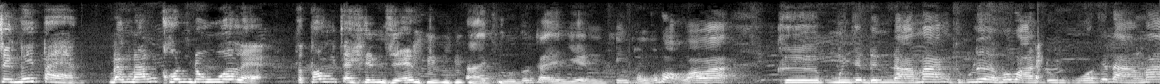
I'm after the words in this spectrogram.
จึงไม่แปลกดังนั้นคนดูอะแหละ จะต้องใจเย็นแต่จริงมึงต้องใจเย็นๆจริงผมก็บอกว่าว่า คือมึงจะดึงดราม่าทุกเรื่อง เมื่อวานดูโหก็ดราม่า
